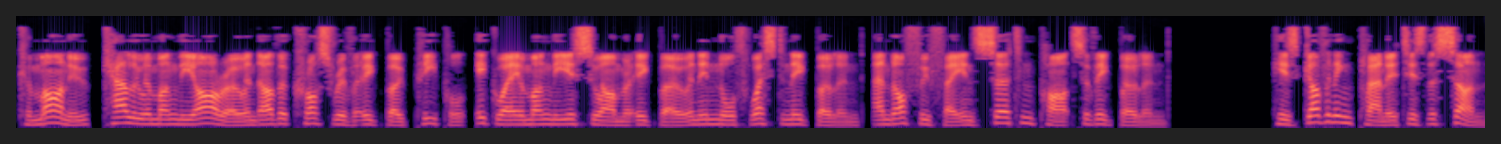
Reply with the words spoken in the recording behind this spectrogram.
Kamanu, Kalu among the Aro and other cross-river Igbo people, Igwe among the Isuama Igbo and in northwestern Igboland, and Ofufe in certain parts of Igboland. His governing planet is the sun.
